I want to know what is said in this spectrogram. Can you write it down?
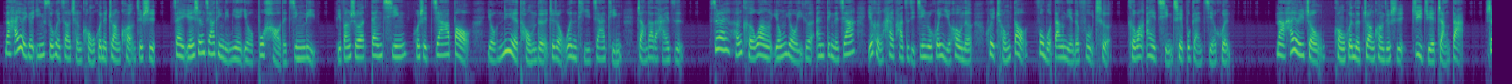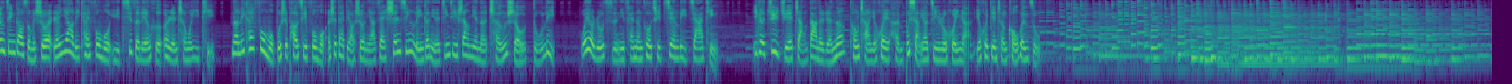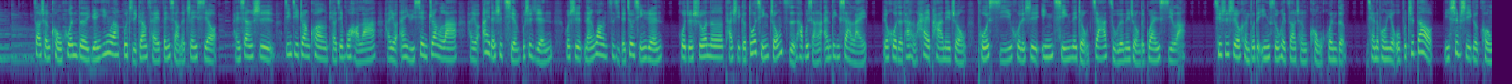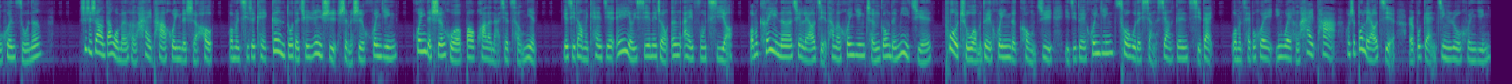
那还有一个因素会造成恐婚的状况，就是在原生家庭里面有不好的经历，比方说单亲或是家暴、有虐童的这种问题家庭长大的孩子，虽然很渴望拥有一个安定的家，也很害怕自己进入婚以后呢会重蹈父母当年的覆辙，渴望爱情却不敢结婚。那还有一种恐婚的状况，就是拒绝长大。圣经告诉我们说，人要离开父母，与妻子联合，二人成为一体。那离开父母不是抛弃父母，而是代表说你要在身心灵跟你的经济上面呢成熟独立。唯有如此，你才能够去建立家庭。一个拒绝长大的人呢，通常也会很不想要进入婚姻啊，也会变成恐婚族。造成恐婚的原因啦，不止刚才分享的这些哦，还像是经济状况条件不好啦，还有安于现状啦，还有爱的是钱不是人，或是难忘自己的旧情人，或者说呢，他是一个多情种子，他不想要安定下来，又或者他很害怕那种婆媳或者是姻亲那种家族的那种的关系啦。其实是有很多的因素会造成恐婚的。亲爱的朋友，我不知道。你是不是一个恐婚族呢？事实上，当我们很害怕婚姻的时候，我们其实可以更多的去认识什么是婚姻，婚姻的生活包括了哪些层面。尤其当我们看见，哎，有一些那种恩爱夫妻哦，我们可以呢去了解他们婚姻成功的秘诀，破除我们对婚姻的恐惧，以及对婚姻错误的想象跟期待。我们才不会因为很害怕或是不了解而不敢进入婚姻。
